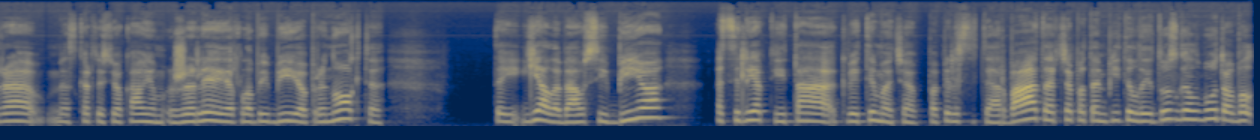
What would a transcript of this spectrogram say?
yra, mes kartais juokaujam, žaliai ir labai bijo prinokti, tai jie labiausiai bijo, atsiliepti į tą kvietimą čia papilstyti arbatą, ar čia patampyti laidus galbūt, o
